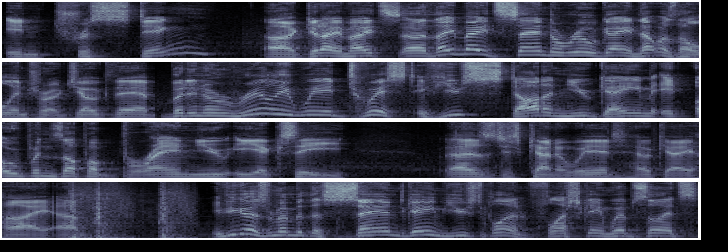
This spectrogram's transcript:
Interesting? Uh, g'day mates. Uh, they made Sand a real game. That was the whole intro joke there. But in a really weird twist, if you start a new game, it opens up a brand new EXE. That's just kind of weird. Okay, hi. Um, if you guys remember the Sand game you used to play on Flash game websites,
